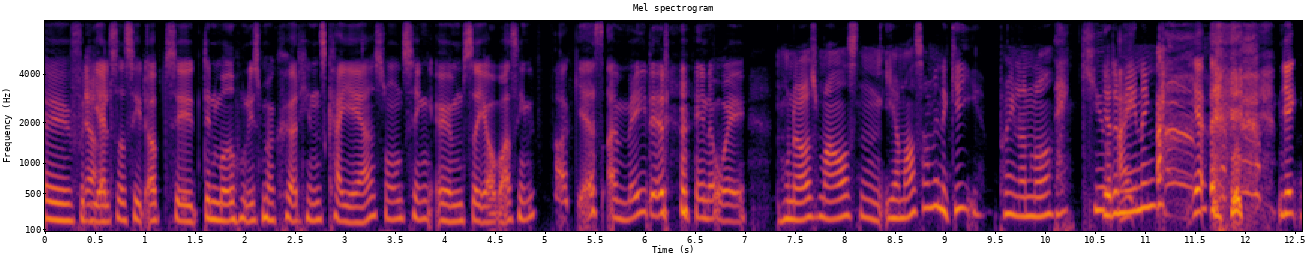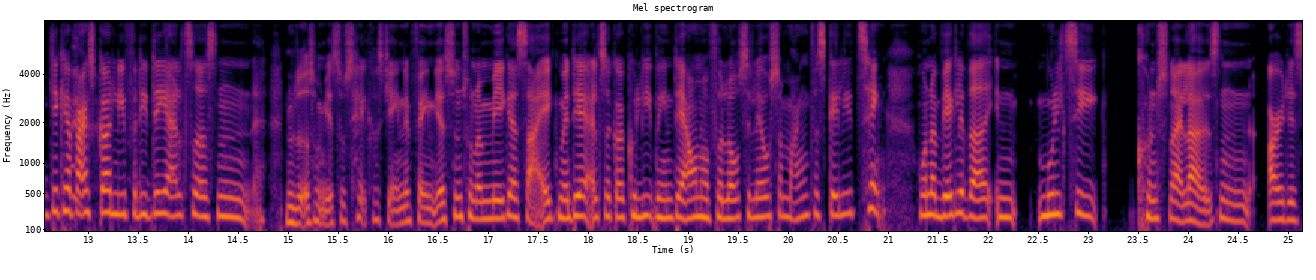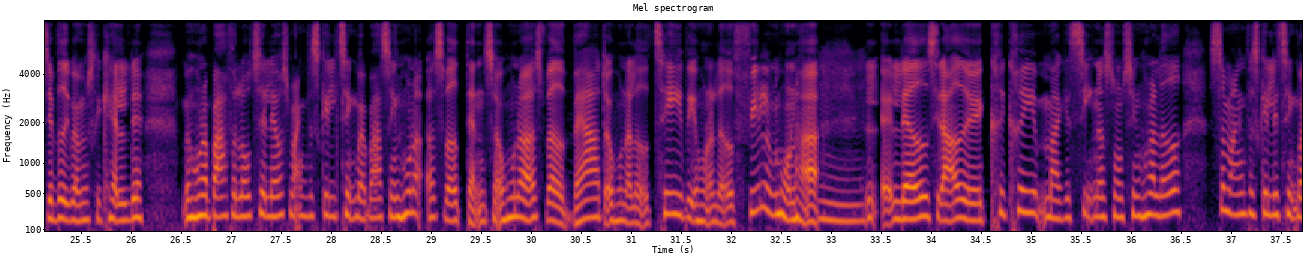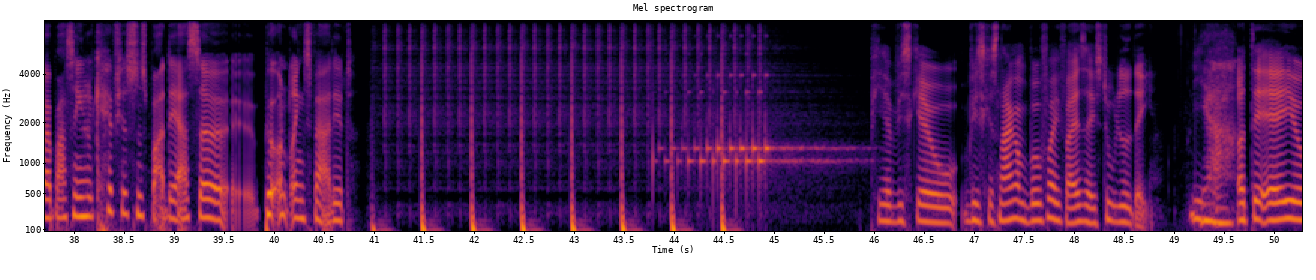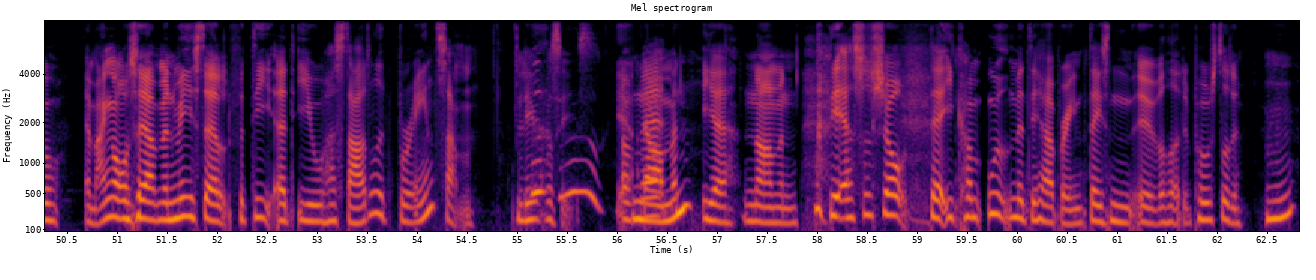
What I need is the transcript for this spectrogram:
Øh, fordi Ja. jeg altid har set op til den måde, hun ligesom har kørt hendes karriere og sådan nogle ting. Øh, så jeg var bare sådan, fuck yes, I made it, in a way. Hun er også meget sådan... I har meget samme energi, på en eller anden måde. Thank you. Giver det Ej, mening? ja, jeg, det kan jeg faktisk godt lide, fordi det er altid sådan... Nu lyder som, jeg er totalt Christiane-fan. Jeg synes, hun er mega sej, ikke? Men det, jeg altid godt kunne lide ved hende, det er, at hun har fået lov til at lave så mange forskellige ting. Hun har virkelig været en multi kunstner eller sådan artist, jeg ved ikke, hvad man skal kalde det, men hun har bare fået lov til at lave så mange forskellige ting, hvor jeg bare siger, hun har også været danser, hun har også været vært, og hun har lavet tv, hun har lavet film, hun har Mm. lavet sit eget øh, krig-krig-magasin og sådan nogle ting. Hun har lavet så mange forskellige ting, hvor jeg bare siger, hold kæft, jeg synes bare, det er så øh, beundringsværdigt. Pia, vi skal jo vi skal snakke om, hvorfor I faktisk er i studiet i dag. Ja. Og det er jo af mange årsager, men mest af alt, fordi at I jo har startet et brand sammen. Lige præcis. Og hvad- men. Ja, nå, men det er så sjovt, da I kom ud med det her brand, da I sådan, øh, hvad hedder det, postede det. Mm.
